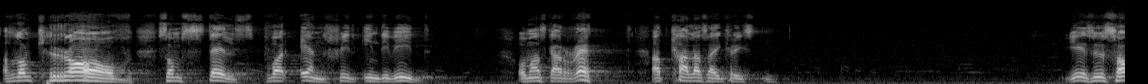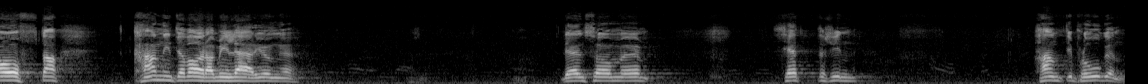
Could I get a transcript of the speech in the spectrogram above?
alltså de krav som ställs på var enskild individ om man ska ha rätt att kalla sig kristen. Jesus sa ofta, kan inte vara min lärjunge den som eh, sätter sin hand till plogen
